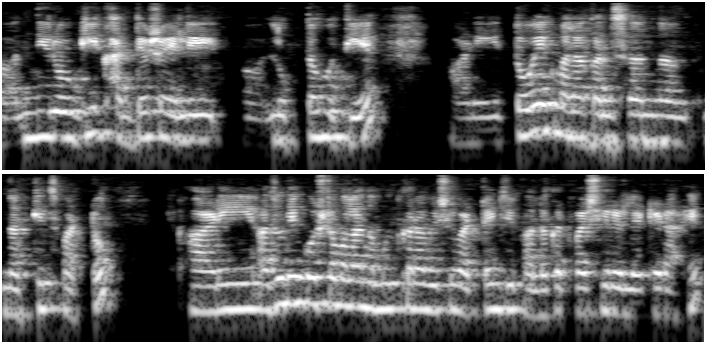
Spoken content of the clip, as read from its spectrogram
निरोगी खाद्यशैली लुप्त होतीये. आणि तो एक मला कन्सर्न नक्कीच वाटतो. आणि अजून एक गोष्ट मला नमूद करावीशी वाटते जी पालकत्वाशी रिलेटेड आहे.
